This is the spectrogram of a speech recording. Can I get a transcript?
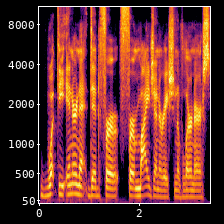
what the internet did for for my generation of learners,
